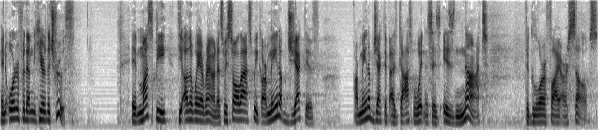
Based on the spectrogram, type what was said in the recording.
in order for them to hear the truth. It must be the other way around. As we saw last week, our main objective, our main objective as gospel witnesses is not to glorify ourselves.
